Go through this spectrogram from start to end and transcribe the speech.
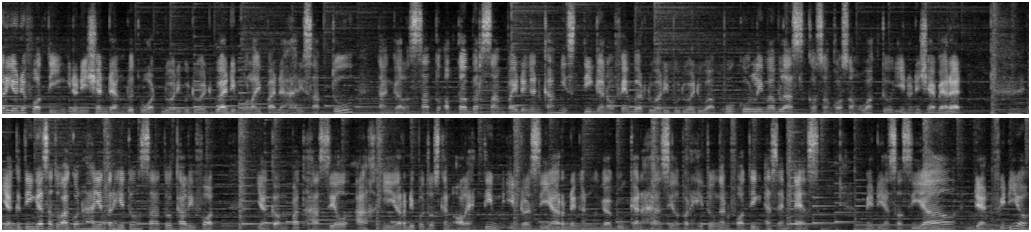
periode voting Indonesian Dangdut Award 2022 dimulai pada hari Sabtu, tanggal 1 Oktober sampai dengan Kamis 3 November 2022 pukul 15.00 waktu Indonesia Barat. Yang ketiga, satu akun hanya terhitung satu kali vote. Yang keempat, hasil akhir diputuskan oleh tim Indosiar dengan menggabungkan hasil perhitungan voting SMS media sosial, dan video,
